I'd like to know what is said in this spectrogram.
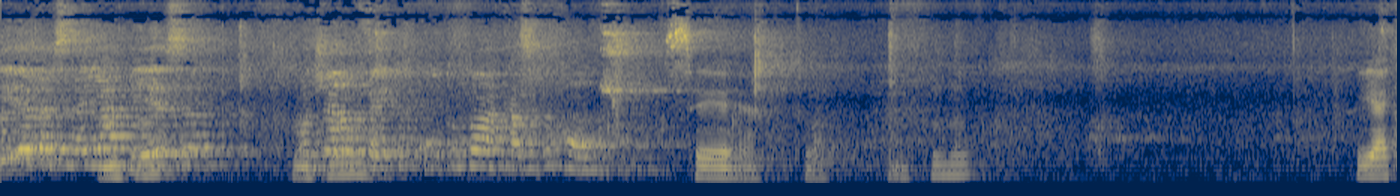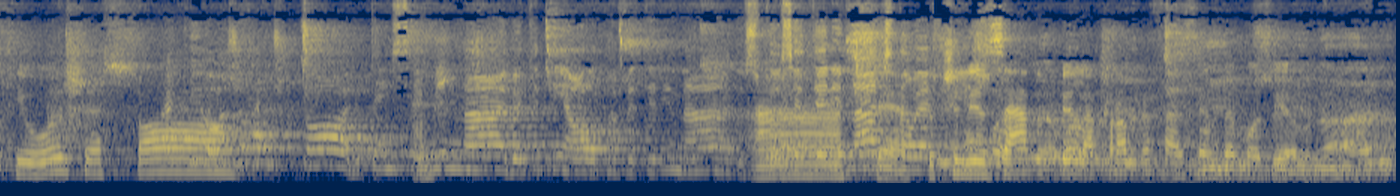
cadeiras né, e a uhum. mesa onde uhum. era feito o culto na casa do Roncho. Certo. Uhum. E aqui hoje é só. Aqui hoje é um auditório tem seminário, aqui tem aula para veterinários, Ah, os veterinários certo. UFMG. Utilizado Fazer pela a própria Fazenda Modelo. Seminário,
